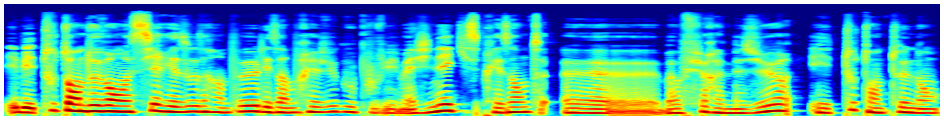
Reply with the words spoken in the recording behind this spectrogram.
et bien, tout en devant aussi résoudre un peu les imprévus que vous pouvez imaginer qui se présentent euh, bah, au fur et à mesure et tout en tenant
